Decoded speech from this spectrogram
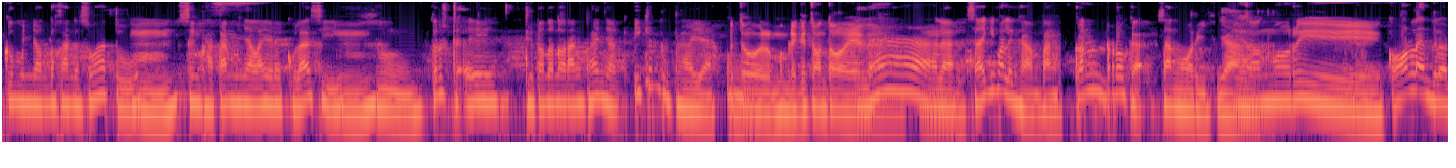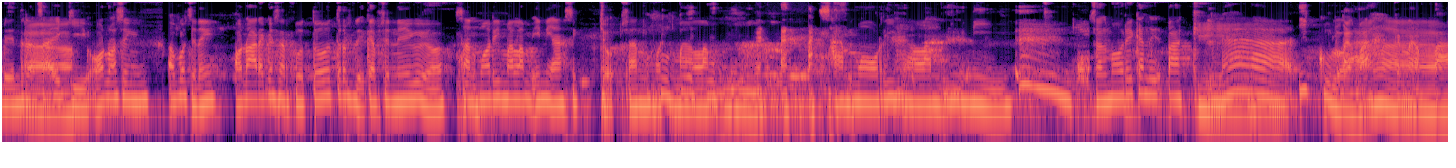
ku menyontohkan sesuatu Hmm. sing bahkan menyalahi regulasi. Hmm. Terus DE ditonton orang banyak, ikan berbahaya. Betul, memberikan contoh ya. Lah, lah, saya ini paling gampang. Kon ro gak San Mori? Ya. Son Mori. Online dulu di internet Ah. saiki ono sing apa jenenge? Ono arek share foto terus di caption iku ya, San Mori malam ini asik, Cuk. San Mori malam ini. San Mori malam ini. San Mori kan pagi. Lah, iku lah malam. kenapa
